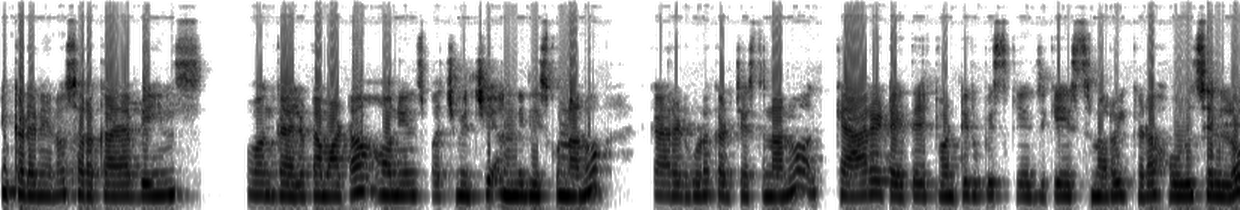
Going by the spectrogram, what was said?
ఇక్కడ నేను సొరకాయ బీన్స్ వంకాయలు టమాటా ఆనియన్స్ పచ్చిమిర్చి అన్ని తీసుకున్నాను. క్యారెట్ కూడా కట్ చేస్తున్నాను. క్యారెట్ అయితే ట్వంటీ రూపీస్ కేజీకి ఇస్తున్నారు. ఇక్కడ హోల్సేల్లో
